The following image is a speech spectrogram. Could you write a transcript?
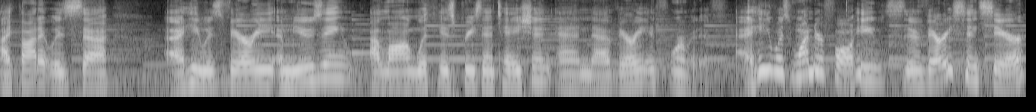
I thought it was, uh, uh, he was very amusing along with his presentation and uh, very informative. Uh, he was wonderful. He was very sincere.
